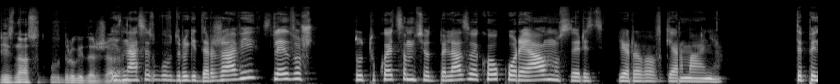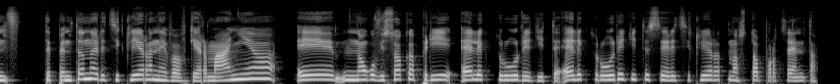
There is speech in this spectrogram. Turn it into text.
Изнасят го в други държави. Изнасят го в други държави. Следващото, което съм си отбелязала е колко реално се рециклира в Германия. Степен, степента на рециклиране в Германия е много висока при електроуредите. Електроуредите се рециклират на 100%.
